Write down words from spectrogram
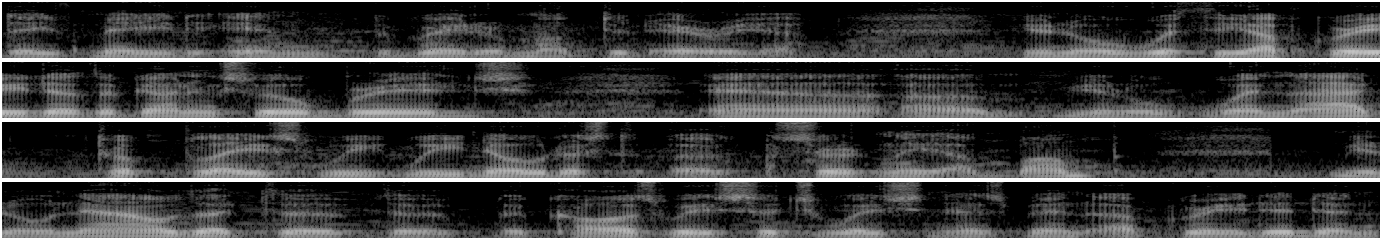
they've made in the greater Moncton area. You know, with the upgrade of the Gunningsville Bridge, uh, um, you know, when that took place, we, we noticed uh, certainly a bump. You know, now that the, the, the, causeway situation has been upgraded and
